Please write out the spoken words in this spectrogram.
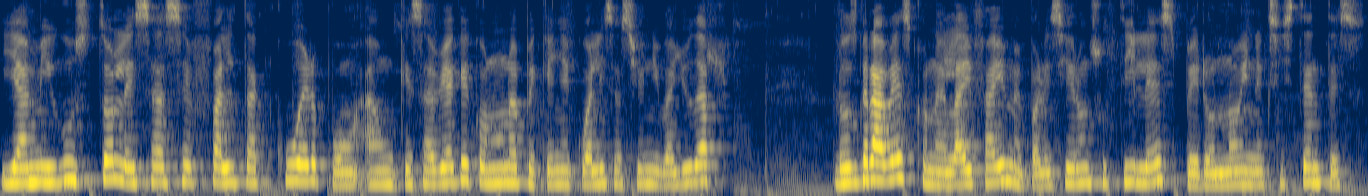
y a mi gusto les hace falta cuerpo, aunque sabía que con una pequeña ecualización iba a ayudar. Los graves con el hi-fi me parecieron sutiles, pero no inexistentes.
